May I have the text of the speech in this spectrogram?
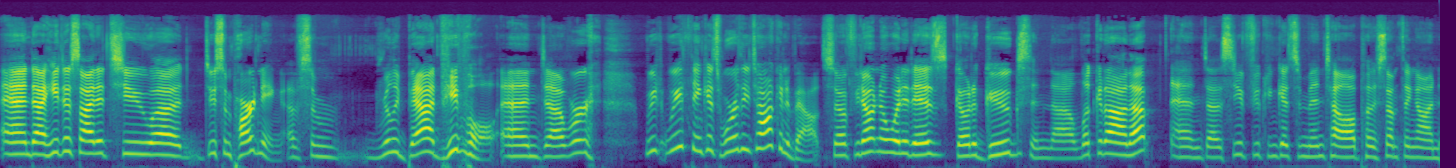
And uh, he decided to uh, do some pardoning of some really bad people, and uh, we're. We, we think it's worthy talking about. So if you don't know what it is, go to Googs and uh, look it on up and uh, see if you can get some intel. I'll post something on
